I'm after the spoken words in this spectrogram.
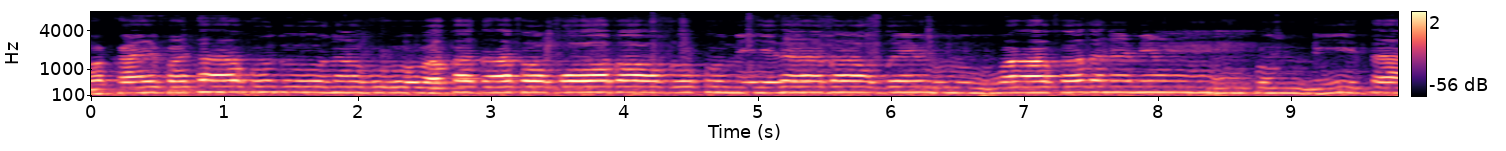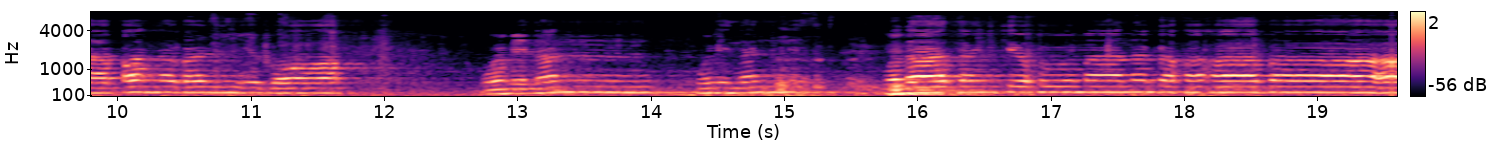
وكيف تأخذونه وقد أفضى بعضكم إلى بعض وأخذن منكم ميثاقا غليظا. ومن. ومن النساء ولا تنكحوا ما نكح آباؤكم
